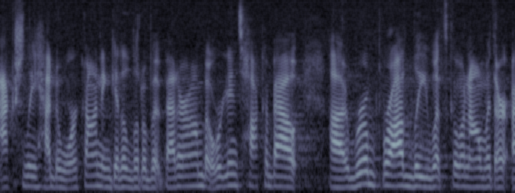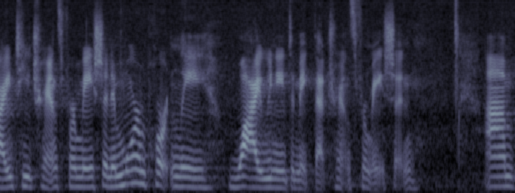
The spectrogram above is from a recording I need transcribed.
actually had to work on and get a little bit better on. But we're going to talk about uh, real broadly what's going on with our IT transformation and more importantly, why we need to make that transformation. Um,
